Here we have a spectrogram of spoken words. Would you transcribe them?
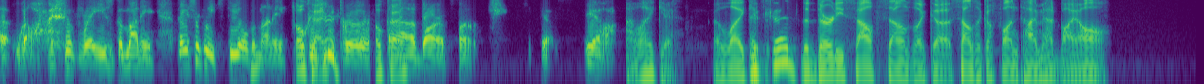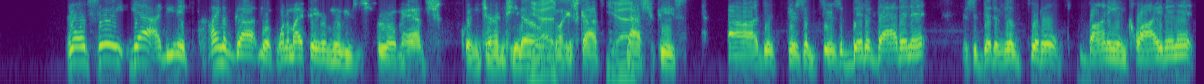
uh, well raise the money, basically steal the money. Okay. keep her Okay. uh, bar afloat. Yes. Yeah. I like it. I like That's it. good. The Dirty South sounds like a sounds like a fun time had by all. Well, it's very yeah. I mean, it kind of got look. One of my favorite movies is True Romance, Quentin Tarantino, Yes. Tony Scott's Yes. masterpiece. Uh, there, there's a there's a bit of that in it. There's a bit of a little Bonnie and Clyde in it,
